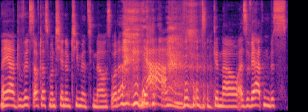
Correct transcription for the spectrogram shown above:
Naja, du willst auf das Montieren im Team jetzt hinaus, oder? Ja. genau. Also wir hatten bis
